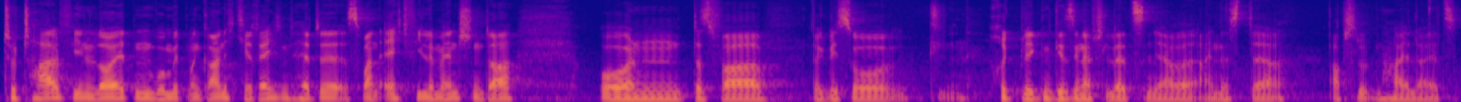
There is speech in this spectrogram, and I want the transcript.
total vielen Leuten, womit man gar nicht gerechnet hätte. Es waren echt viele Menschen da und das war wirklich so rückblickend gesehen auf die letzten Jahre eines der absoluten Highlights.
